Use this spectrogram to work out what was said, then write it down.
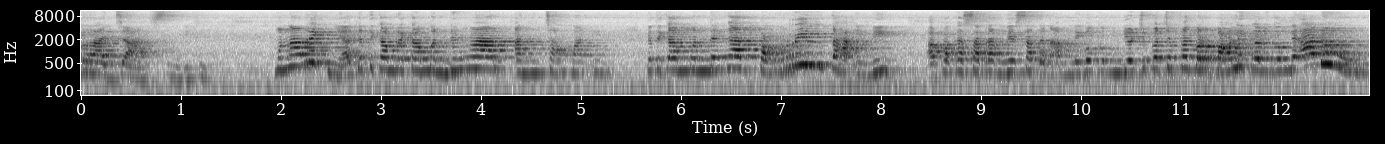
raja sendiri. Menariknya ketika mereka mendengar ancaman ini, ketika mendengar perintah ini, apakah Sadrak Mesar dan Abednego kemudian cepat-cepat berbalik lalu kemudian aduh,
